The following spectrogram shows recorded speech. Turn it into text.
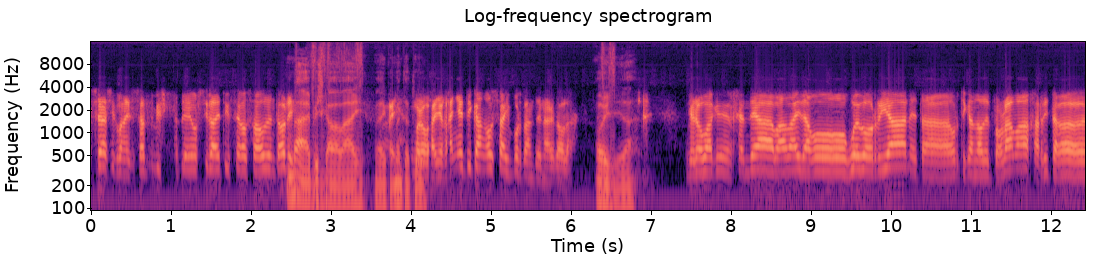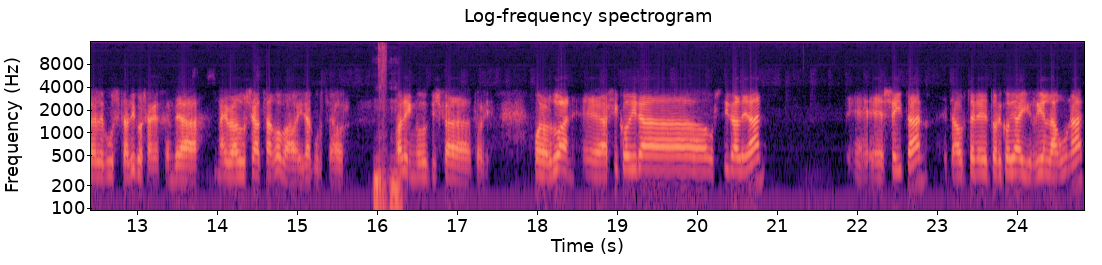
zer hasiko nahi, esaten bizkate ostiraletik ze gauza dauden eta hori? Bai, pizka ba, bai, bai, komentatu. Bueno, bai, gainetik gauza importantenak daula. Hoi, da. Gero bak, jendea bai dago web horrian eta hortik daude programa, jarrita leguztatik, osea, jendea nahi badu zehatzago, ba, irakurtzea hor. Mm -hmm. Bale, ingo pizka hori. Bueno, orduan, e, hasiko dira ostiralean, e, seitan, eta aurten etorriko dira irrien lagunak,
